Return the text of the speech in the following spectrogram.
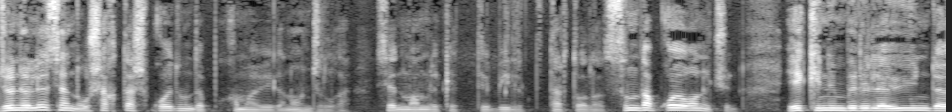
жөн эле сен ушакташып койдуң деп камап ийген он жылга. Сен мамлекетти бийликти тартып аласың. Сындап койгон үчүн. Экинин бири эле үйүндө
